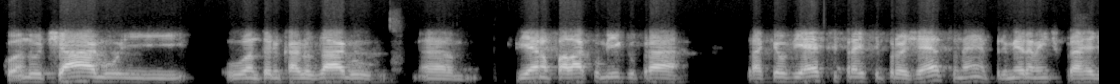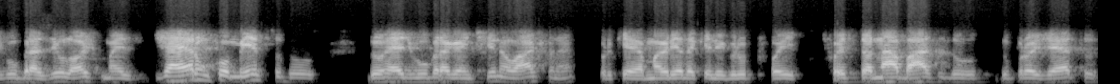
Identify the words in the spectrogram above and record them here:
quando o Thiago e o Antônio Carlos Zago uh, vieram falar comigo para para que eu viesse para esse projeto, né? Primeiramente para a Red Bull Brasil, lógico, mas já era um começo do, do Red Bull Bragantino, eu acho, né? Porque a maioria daquele grupo foi foi se tornar a base do, do projeto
